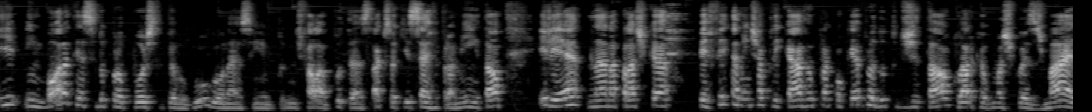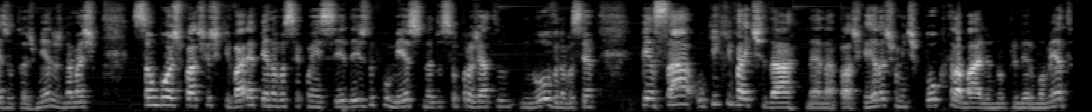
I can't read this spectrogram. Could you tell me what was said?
E, embora tenha sido proposto pelo Google, né, assim, a gente fala, puta, será que isso aqui serve para mim e tal? Ele é, na, na prática, perfeitamente aplicável para qualquer produto digital, claro que algumas coisas mais, outras menos, né, mas são boas práticas que vale a pena você conhecer desde o começo né, do seu projeto novo, né, você pensar o que, que vai te dar, né, na prática, relativamente pouco trabalho no primeiro momento,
